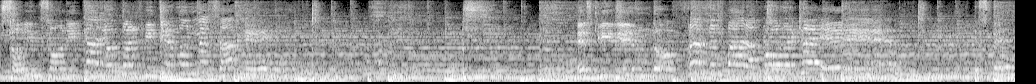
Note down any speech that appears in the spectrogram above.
Soy un solitario transmitiendo un mensaje. Escribiendo frases para poder creer. Esperando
